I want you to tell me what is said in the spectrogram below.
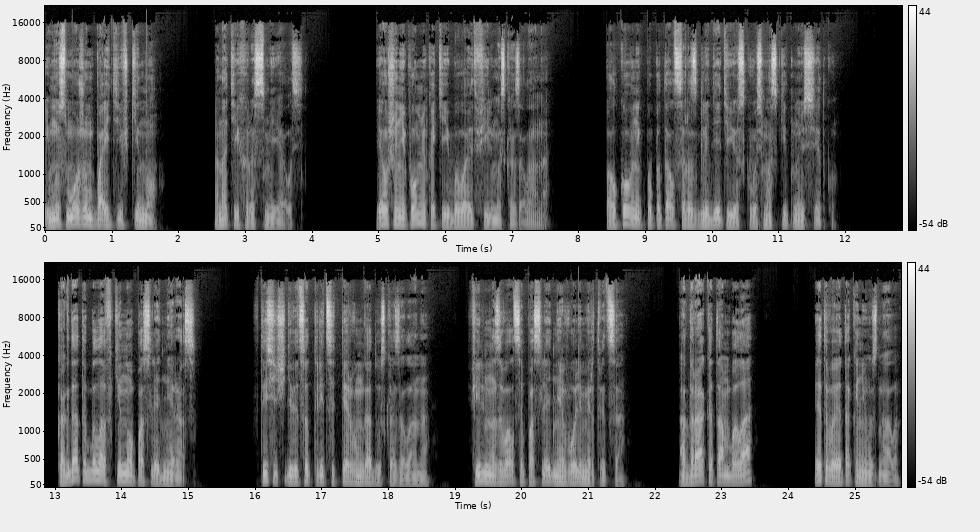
и мы сможем пойти в кино. Она тихо рассмеялась. «Я уж и не помню, какие бывают фильмы», — сказала она. Полковник попытался разглядеть ее сквозь москитную сетку. «Когда ты была в кино последний раз?» «В 1931 году», — сказала она. Фильм назывался «Последняя воля мертвеца». А драка там была? Этого я так и не узнала.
